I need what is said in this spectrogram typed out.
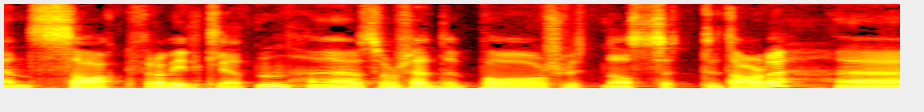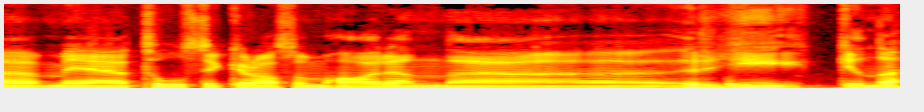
en sak fra virkeligheten eh, som skjedde på slutten av 70-tallet, eh, med to stykker da, som har en rykende,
